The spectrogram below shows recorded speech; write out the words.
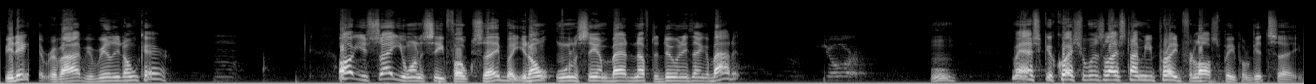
If you didn't get revived, you really don't care. Oh, you say you want to see folks saved, but you don't want to see them bad enough to do anything about it. Sure. Hmm? Let me ask you a question. When was the last time you prayed for lost people to get saved?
